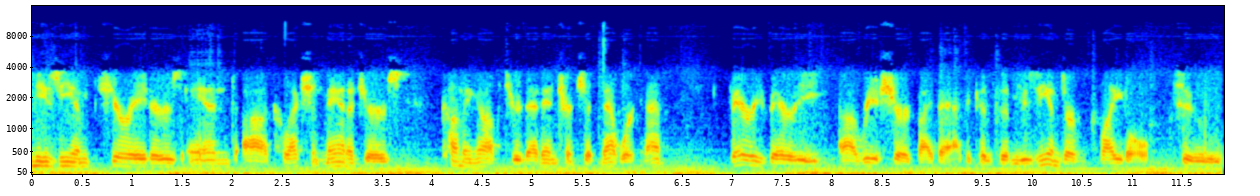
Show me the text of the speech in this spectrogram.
museum curators and uh, collection managers coming up through that internship network, and I'm very, very uh, reassured by that because the museums are vital to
